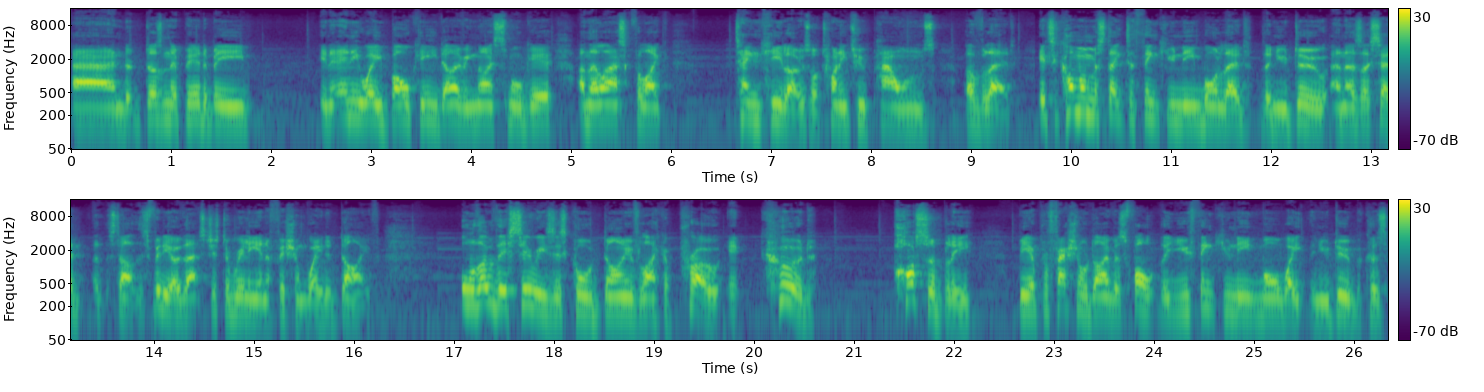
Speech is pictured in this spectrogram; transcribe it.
and doesn't appear to be in any way bulky, diving nice small gear, and they'll ask for like 10 kilos or 22 pounds of lead. It's a common mistake to think you need more lead than you do, and as I said at the start of this video, that's just a really inefficient way to dive although this series is called Dive Like a Pro, it could possibly be a professional diver's fault that you think you need more weight than you do because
